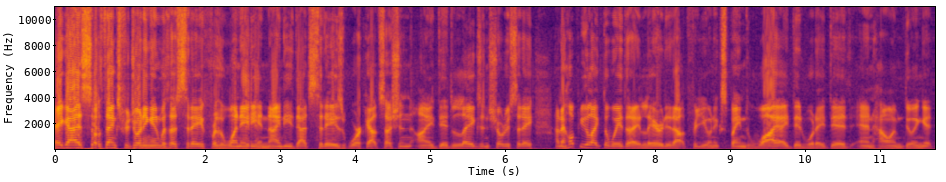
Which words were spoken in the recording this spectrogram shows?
Hey guys, so thanks for joining in with us today for the 180 and 90. That's today's workout session. I did legs and shoulders today, and I hope you like the way that I layered it out for you and explained why I did what I did and how I'm doing it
